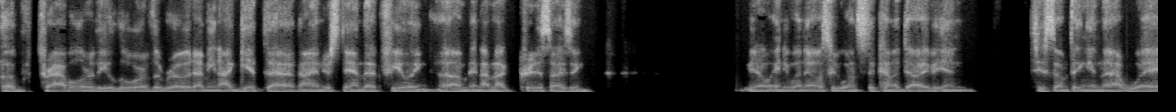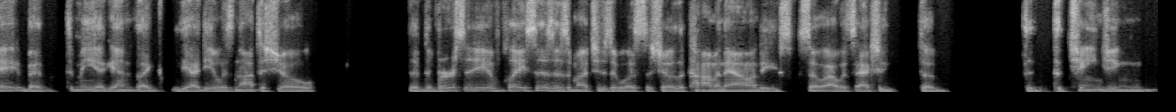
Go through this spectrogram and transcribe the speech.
of travel or the allure of the road. I mean, I get that. I understand that feeling, um, and I'm not criticizing, you know, anyone else who wants to kind of dive in to something in that way. But to me, again, like the idea was not to show the diversity of places as much as it was to show the commonalities. So I was actually the the, the changing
